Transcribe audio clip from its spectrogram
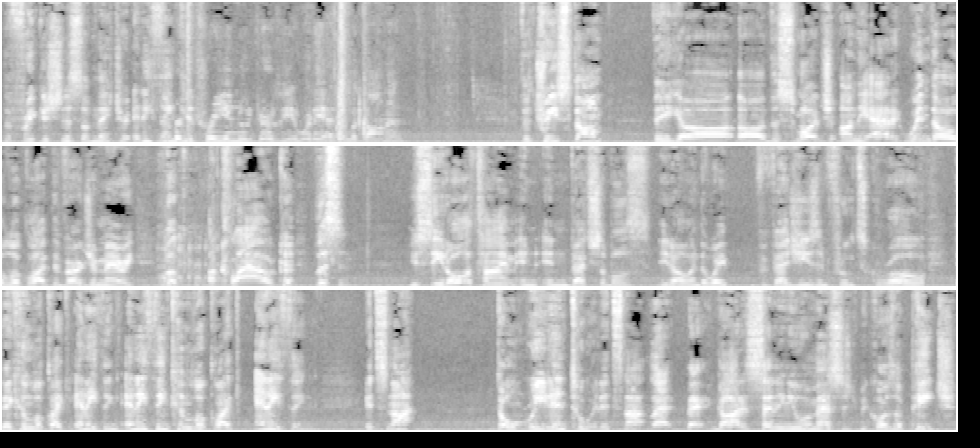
the freakishness of nature. Anything Remember the tree in New Jersey where they had the Madonna? the tree stump, the uh, uh, the smudge on the attic window looked like the Virgin Mary. Look, a cloud. Listen, you see it all the time in, in vegetables, you know, in the way veggies and fruits grow. They can look like anything. Anything can look like anything. It's not. Don't read into it. It's not that that God is sending you a message because a peach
